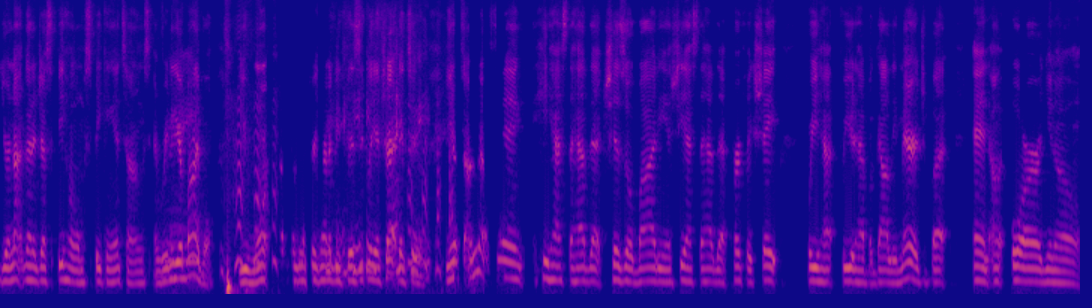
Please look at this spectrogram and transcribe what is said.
you're not going to just be home speaking in tongues and reading right. your Bible. You want someone that you're going to be physically attracted to. You know, so I'm not saying he has to have that chiseled body and she has to have that perfect shape for you have for you to have a godly marriage but and uh, or you know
